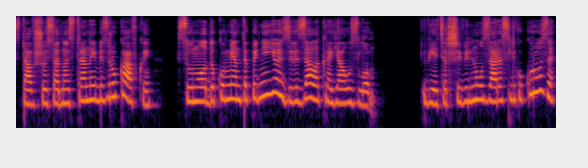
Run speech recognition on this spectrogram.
ставшую с одной стороны безрукавкой, сунула документы под нее и завязала края узлом. Ветер шевельнул заросли кукурузы,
